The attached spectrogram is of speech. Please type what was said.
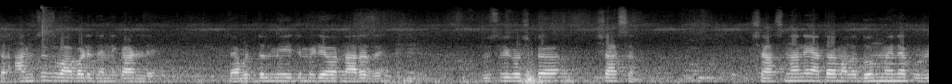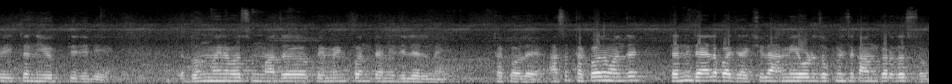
तर आमचेच वाबाडे त्यांनी काढले. त्याबद्दल मी इथे मीडियावर नाराज आहे. दुसरी गोष्ट शासन. शासनाने आता मला दोन महिन्यापूर्वी इथं नियुक्ती दिली आहे. तर दोन महिन्यापासून माझं पेमेंट पण त्यांनी दिलेलं नाही. थकवलं आहे असं थकवलं म्हणजे त्यांनी द्यायला पाहिजे. ॲक्च्युली आम्ही एवढं जोखमीचं काम करत असतो.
